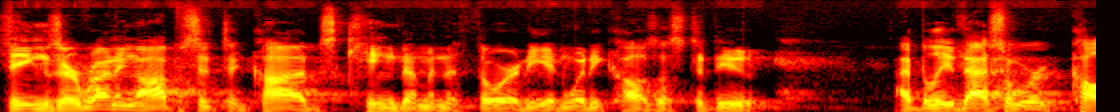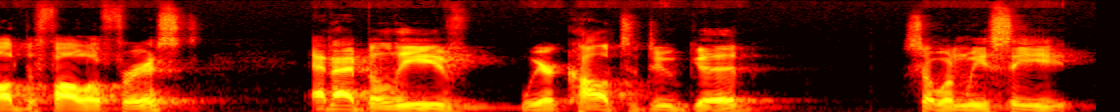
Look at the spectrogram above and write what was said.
things are running opposite to God's kingdom and authority and what He calls us to do. I believe that's what we're called to follow first, and I believe we are called to do good. So when we see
